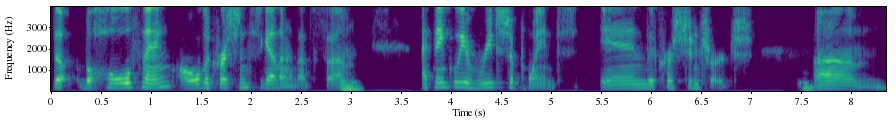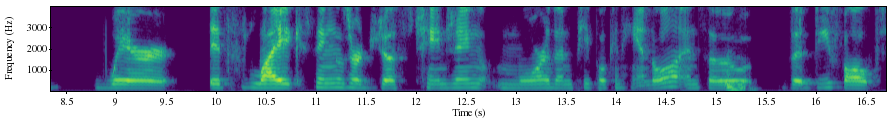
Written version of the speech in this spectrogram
The the whole thing, all the Christians together. That's um Mhm. I think we have reached a point in the Christian church Mhm. um where it's like things are just changing more than people can handle. And so Mhm. The default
